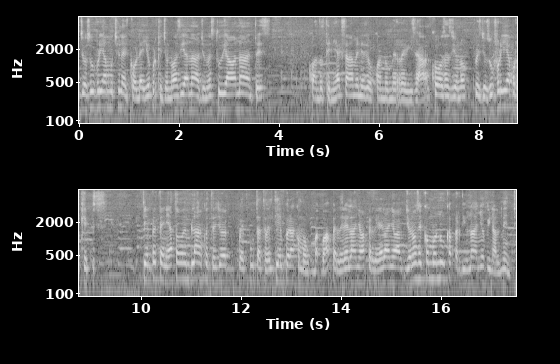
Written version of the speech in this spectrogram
yo sufría mucho en el colegio porque yo no hacía nada, yo no estudiaba nada, entonces cuando tenía exámenes o cuando me revisaban cosas, yo no, pues yo sufría porque pues siempre tenía todo en blanco, entonces yo, pues puta, todo el tiempo era como, voy a perder el año, voy a perder el año, yo no sé cómo nunca perdí un año finalmente,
